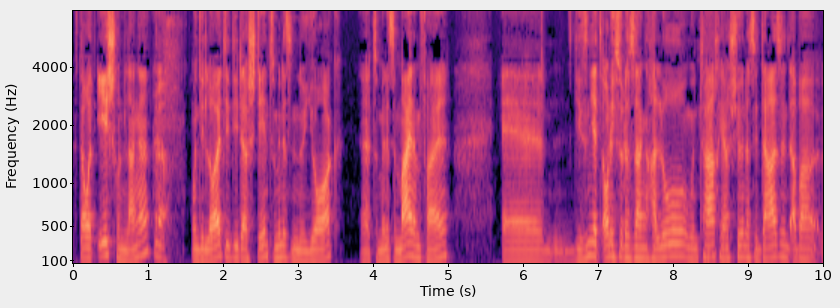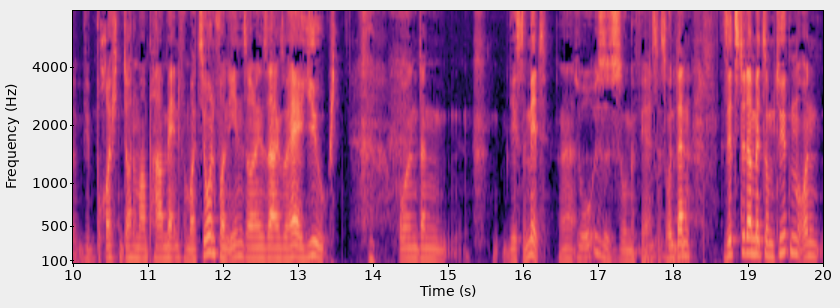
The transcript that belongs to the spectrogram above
es dauert eh schon lange. Ja. Und die Leute, die da stehen, zumindest in New York, äh, zumindest in meinem Fall, äh, die sind jetzt auch nicht so, dass sie sagen, hallo, guten Tag, ja, schön, dass Sie da sind, aber wir bräuchten doch noch mal ein paar mehr Informationen von Ihnen, sondern die sagen so, hey, you. Und dann gehst du mit. Ne? So ist es. So ungefähr ist es. Und dann sitzt du da mit so einem Typen und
